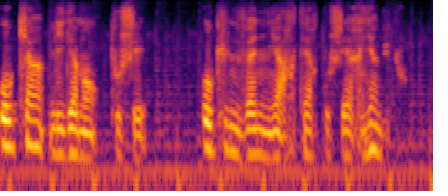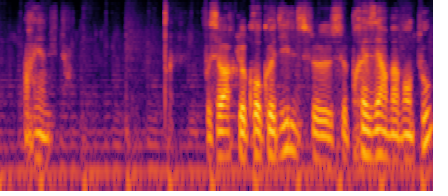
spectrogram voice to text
aucun ligament touché, aucune veine ni artère touchée, rien du tout. Rien du tout. Il faut savoir que le crocodile se, préserve avant tout,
